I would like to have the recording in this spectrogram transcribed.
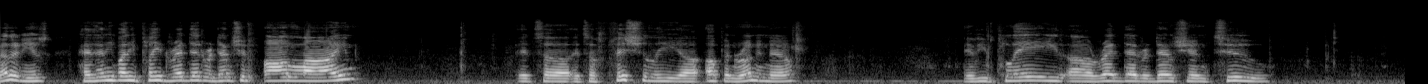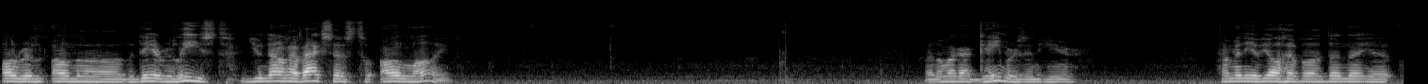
In other news, has anybody played Red Dead Redemption online? It's uh, it's officially uh, up and running now. If you played uh, Red Dead Redemption 2 on re- on the, the day it released, you now have access to online. I know I got gamers in here. How many of y'all have uh, done that yet?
